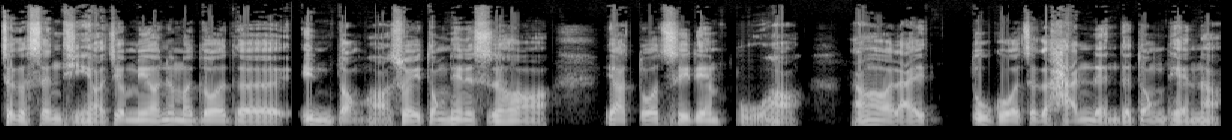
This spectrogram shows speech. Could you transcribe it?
这个身体啊就没有那么多的运动哈，所以冬天的时候要多吃一点补哈，然后来。度过这个寒冷的冬天哈，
